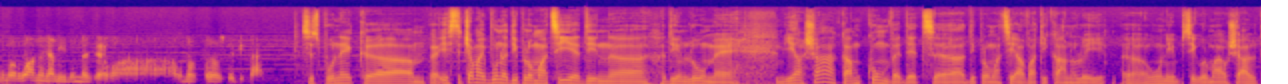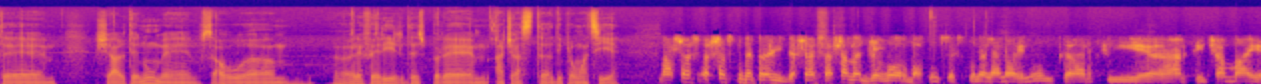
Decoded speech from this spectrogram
unor oameni al lui Dumnezeu, a unor preoți dedicați se spune că este cea mai bună diplomație din, din lume. E așa? Cam cum vedeți diplomația Vaticanului? Unii, sigur, mai au și alte și alte nume sau uh, referiri despre această diplomație. Așa, așa spune tradiția, așa, așa merge vorba, cum se spune la noi, nu? Că ar fi, ar fi cea mai,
